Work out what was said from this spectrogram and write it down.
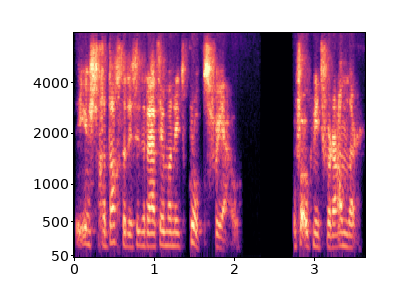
de eerste gedachte is, inderdaad helemaal niet klopt voor jou. Of ook niet voor de ander.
